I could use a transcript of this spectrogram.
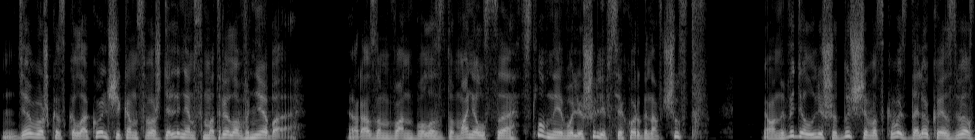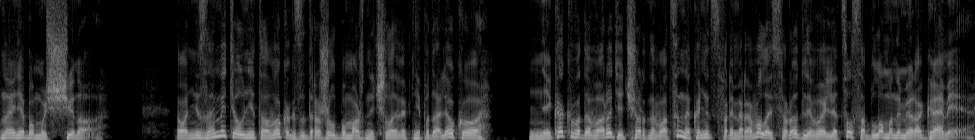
Девушка с колокольчиком с вожделением смотрела в небо. Разом Ван Була затуманился, словно его лишили всех органов чувств, он видел лишь идущего сквозь далёкое звёздное небо мужчину. Он не заметил ни того, как задрожал бумажный человек неподалёку, ни как в водовороте чёрного отца наконец сформировалось уродливое лицо с обломанными рогами.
